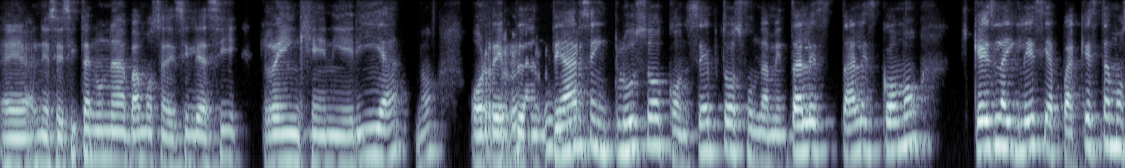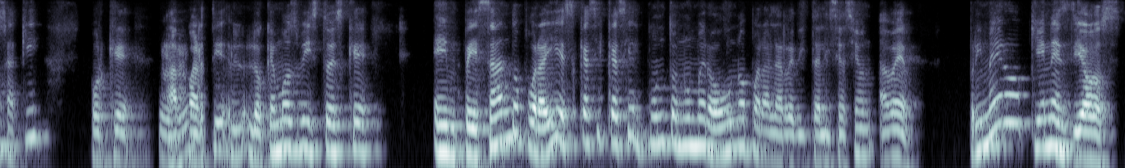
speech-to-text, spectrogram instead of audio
eh, necesitan una, vamos a decirle así, reingeniería, ¿no? O replantearse incluso conceptos fundamentales tales como, ¿qué es la iglesia? ¿Para qué estamos aquí? Porque a partir, lo que hemos visto es que empezando por ahí es casi, casi el punto número uno para la revitalización. A ver, primero, ¿quién es Dios?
